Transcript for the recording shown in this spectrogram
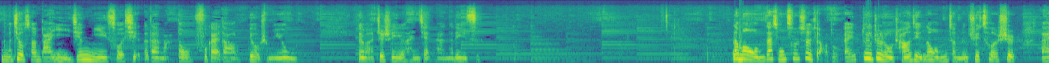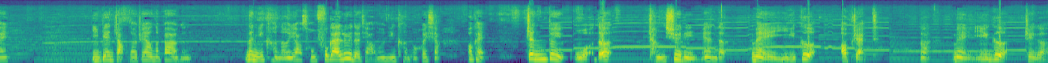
那么就算把已经你所写的代码都覆盖到了，又有什么用呢？对吗？这是一个很简单的例子。那么我们再从测试角度，哎，对这种场景，那我们怎么去测试来？以便找到这样的 bug，呢那你可能要从覆盖率的角度，你可能会想，OK，针对我的程序里面的每一个 object，对吧？每一个这个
